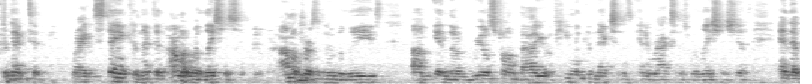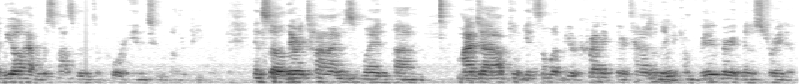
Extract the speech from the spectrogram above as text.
connectivity, right? Staying connected. I'm a relationship builder. I'm a Mhm. person who believes um, in the real strong value of human connections, interactions, relationships, and that we all have a responsibility to pour into other people. And so there are times when um, my job can get somewhat bureaucratic. There are times when they become very, very administrative.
